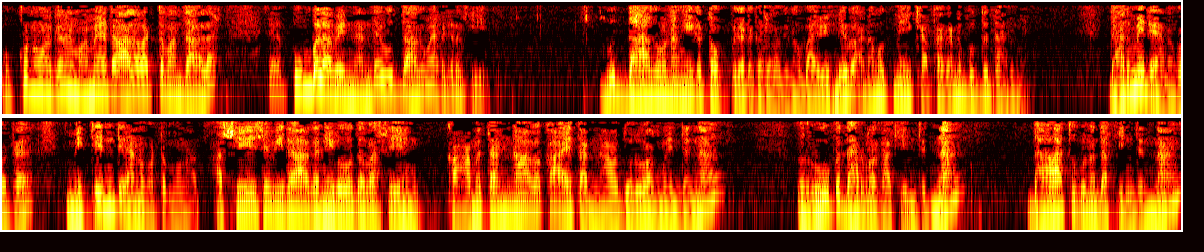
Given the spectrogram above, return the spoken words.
ඔක්කොම කරන්නේ මමයට ආලවට්ටමක් දාලා පුම්බලා වෙන්නඳ බුද්ධ ආගම අරගෙන තියෙන්නේ. බුද්ධ ආගම නම් ඒක টොප් එකට කරලා දෙනවා බය වෙන්න එපා. නමුත් මේ කතා කරන්නේ බුද්ධ ධර්මය. ධර්මයට යනකොට මෙතෙන්ට යනකොට මොනවත් අශේෂ විරාග නිරෝධ වශයෙන් කාම තණ්හාව කාය තණ්හාව දුරවන් වෙන්න නම් රූප ධර්ම දකින්න නම් ධාතු ගුණ දකින්න නම්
